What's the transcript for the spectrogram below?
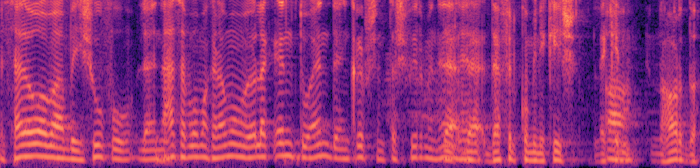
بس هل هو ما بيشوفه لأن حسب هو كلامهم بيقول لك end to end encryption تشفير من هنا ده. ده ده في ال communication لكن آه. آه. النهارده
